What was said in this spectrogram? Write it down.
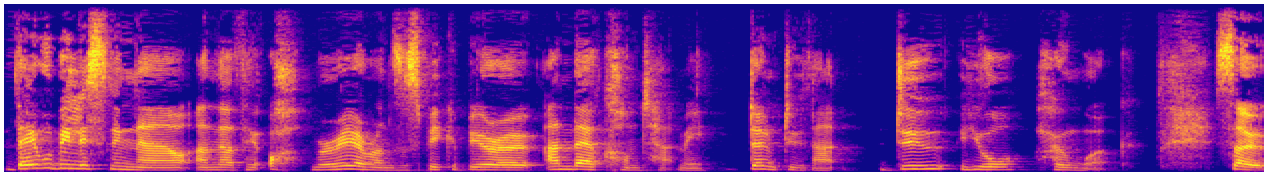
they will be listening now and they'll think, "Oh, Maria runs a speaker bureau," and they'll contact me. Don't do that. Do your homework. So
